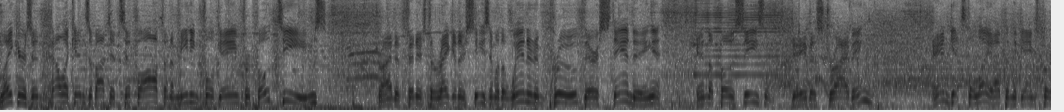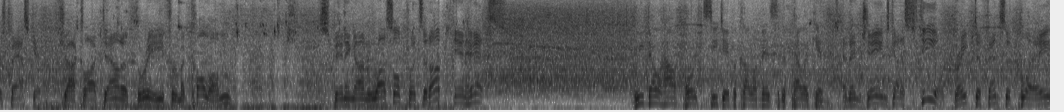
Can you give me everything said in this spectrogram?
Lakers and Pelicans about to tip off in a meaningful game for both teams. Trying to finish the regular season with a win and improve their standing in the postseason. Davis driving and gets the layup in the game's first basket. Shot clock down to three for McCollum. Spinning on Russell, puts it up and hits. We know how important C.J. McCollum is to the Pelicans. And then James got a steal. Great defensive play.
